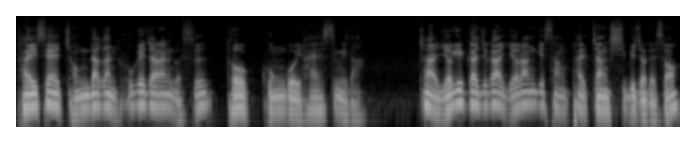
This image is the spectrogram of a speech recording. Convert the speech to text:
다윗의 정당한 후계자라는 것을 더욱 공고히 하였습니다. 자, 여기까지가 열왕기상 8장 12절에서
